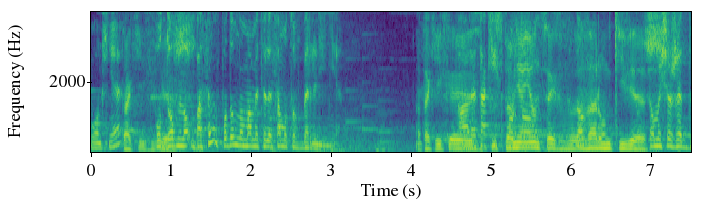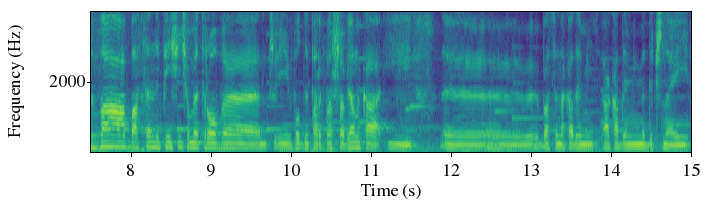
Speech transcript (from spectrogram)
Łącznie? Takich, Podobno, wiesz- Basenów podobno mamy tyle samo, co w Berlinie. A takich, Ale Ale takich spełniających sportowych- no, warunki, wiesz... To myślę, że dwa baseny 50-metrowe, czyli Wodny Park Warszawianka i y, basen Akademii, Akademii Medycznej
